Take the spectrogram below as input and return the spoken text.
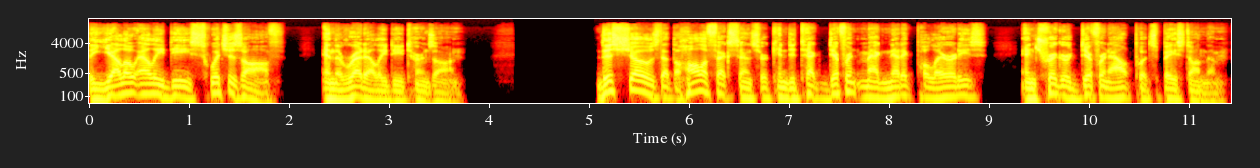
the yellow LED switches off and the red LED turns on. This shows that the Hall effect sensor can detect different magnetic polarities and trigger different outputs based on them.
